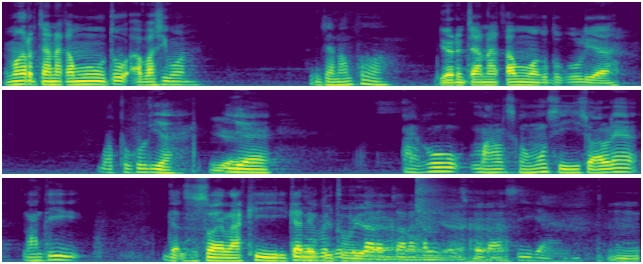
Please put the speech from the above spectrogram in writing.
Emang rencana kamu tuh apa sih mon? Rencana apa? Ya rencana kamu waktu kuliah. Waktu kuliah? Iya. iya. Aku males ngomong sih soalnya nanti nggak sesuai lagi. Kan Oh, gitu kita ya. rencanakan Iya. ekspektasi kan. Hmm,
